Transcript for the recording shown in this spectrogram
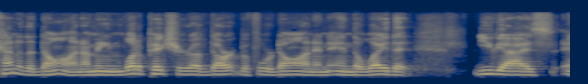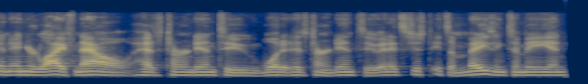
kind of the dawn. I mean, what a picture of dark before dawn, and and the way that you guys and, and your life now has turned into what it has turned into and it's just it's amazing to me and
